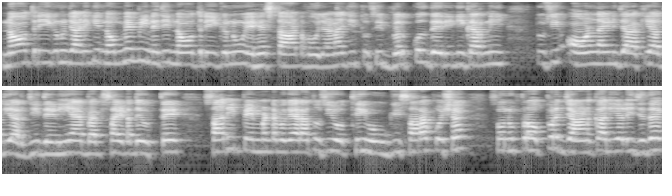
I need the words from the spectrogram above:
9 ਤਰੀਕ ਨੂੰ ਜਾਣੀ ਕਿ 9ਵੇਂ ਮਹੀਨੇ ਦੀ 9 ਤਰੀਕ ਨੂੰ ਇਹ ਸਟਾਰਟ ਹੋ ਜਾਣਾ ਜੀ, ਤੁਸੀਂ ਬਿਲਕੁਲ ਦੇਰੀ ਨਹੀਂ ਕਰਨੀ। ਤੁਸੀਂ ਆਨਲਾਈਨ ਜਾ ਕੇ ਆਪਦੀ ਅਰਜ਼ੀ ਦੇਣੀ ਹੈ ਵੈਬਸਾਈਟ ਦੇ ਉੱਤੇ, ਸਾਰੀ ਪੇਮੈਂਟ ਵਗੈਰਾ ਤੁਸੀਂ ਉੱਥੇ ਹੀ ਹੋਊਗੀ, ਸਾਰਾ ਕੁਝ ਤੁਹਾਨੂੰ ਪ੍ਰੋਪਰ ਜਾਣਕਾਰੀ ਵਾਲੀ ਜਿਹਦੇ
